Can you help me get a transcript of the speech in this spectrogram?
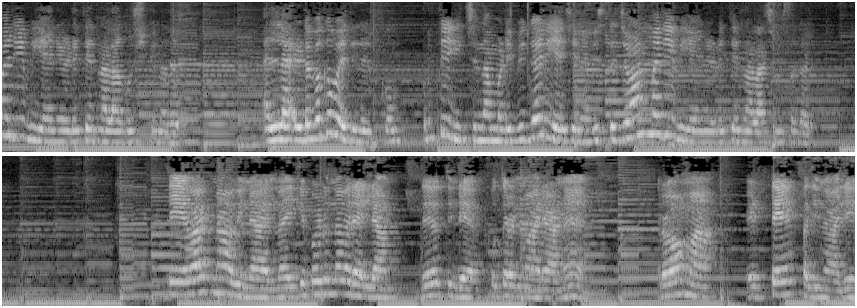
മരിയ വിയാനിയുടെ തിരുനാൾ ആഘോഷിക്കുന്നത്. എല്ലാ ഇടവക വൈദികർക്കും പ്രത്യേകിച്ച് നമ്മുടെ വികാരിയച്ചന് വിസ്ത ജോൺ മരിയ വിയാനിയുടെ തിരുനാൾ ആശംസകൾ. ദേവാത്മാവിനാൽ നയിക്കപ്പെടുന്നവരെല്ലാം ദൈവത്തിന്റെ പുത്രന്മാരാണ്. റോമ എട്ട് പതിനാല്.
